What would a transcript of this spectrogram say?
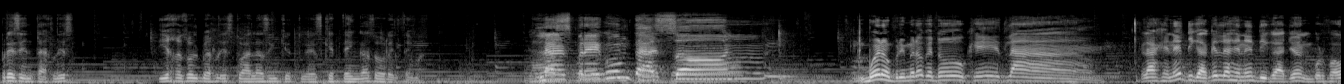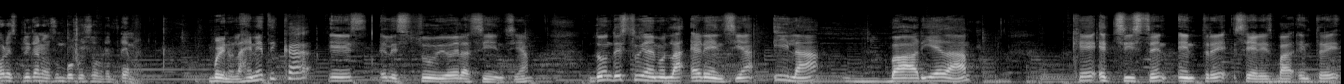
presentarles y resolverles todas las inquietudes que tenga sobre el tema. Las preguntas son... Bueno, primero que todo, ¿qué es la, la genética? ¿Qué es la genética, John? Por favor, explícanos un poco sobre el tema. Bueno, la genética es el estudio de la ciencia donde estudiamos la herencia y la variedad que existen entre seres entre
